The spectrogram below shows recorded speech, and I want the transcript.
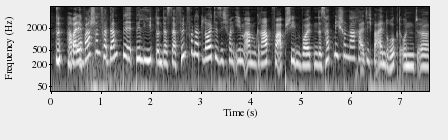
aber der war schon verdammt be beliebt und dass da 500 Leute sich von ihm am Grab verabschieden wollten, das hat mich schon nachhaltig beeindruckt und äh,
